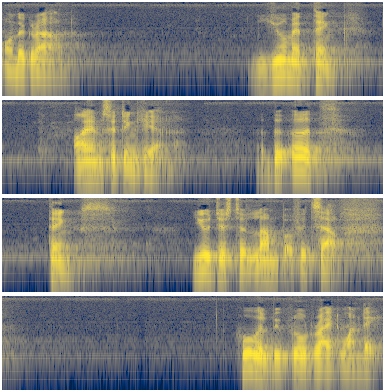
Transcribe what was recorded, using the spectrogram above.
on the ground, you may think, I am sitting here, the earth thinks, you're just a lump of itself. Who will be proved right one day?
